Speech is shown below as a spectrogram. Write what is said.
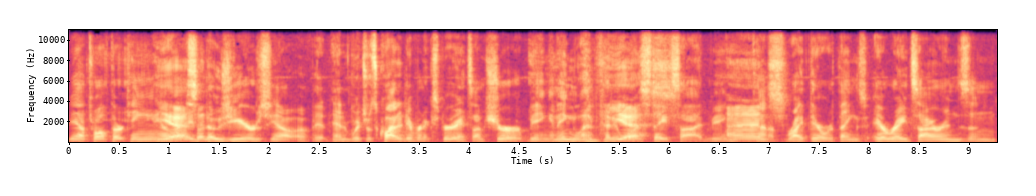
yeah, 12, 13, you know, Yes, those years, you know, of it, and which was quite a different experience, I'm sure, being in England than it Yes. was stateside, being kind of right there with things, air raid sirens and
